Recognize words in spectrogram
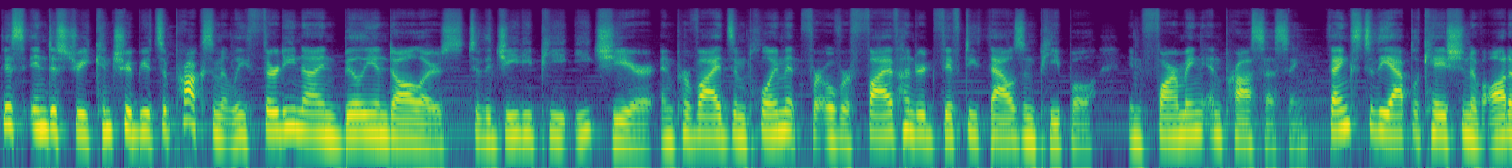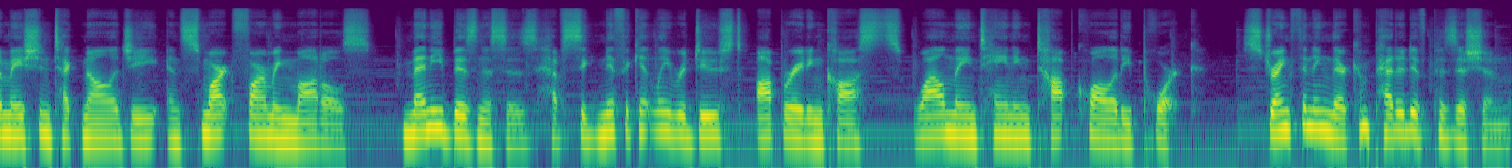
This industry contributes approximately $39 billion to the GDP each year and provides employment for over 550,000 people in farming and processing. Thanks to the application of automation technology and smart farming models, many businesses have significantly reduced operating costs while maintaining top-quality pork strengthening their competitive position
